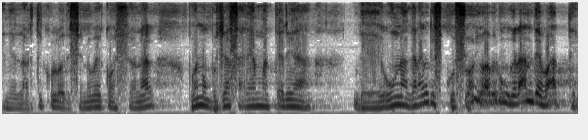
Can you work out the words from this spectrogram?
en el artículo 19 constitucional, bueno, pues ya sería materia de una gran discusión y va a haber un gran debate.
